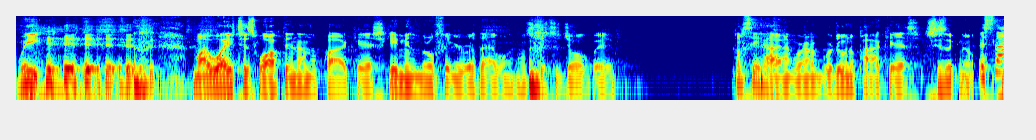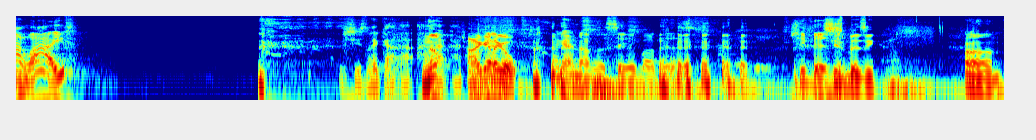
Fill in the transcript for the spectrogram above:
Wait, My wife just walked in on the podcast. She gave me the middle finger with that one. It was just a joke, babe. Come say hi. We're on, we're doing a podcast. she's like, no, It's not live. She's like, I, I, No, I, don't I gotta got- go. I got nothing to say about this. She busy. she's busy. Um.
